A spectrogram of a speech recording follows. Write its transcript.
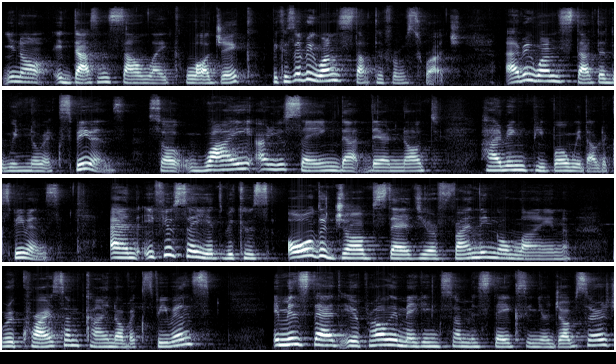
you know, it doesn't sound like logic because everyone started from scratch. Everyone started with no experience. So, why are you saying that they're not hiring people without experience? And if you say it because all the jobs that you're finding online require some kind of experience, it means that you're probably making some mistakes in your job search,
